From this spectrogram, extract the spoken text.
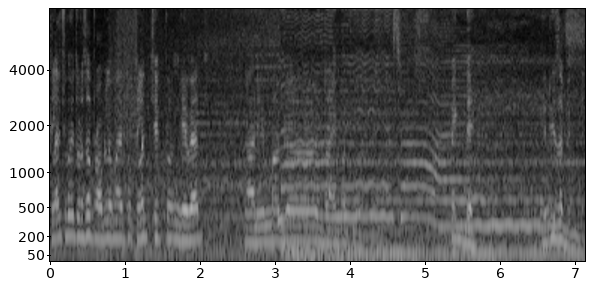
क्लचमध्ये थोडासा प्रॉब्लेम आहे तो क्लच चेक करून घेऊयात. आणि मग जाऊयात big day it is a big day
